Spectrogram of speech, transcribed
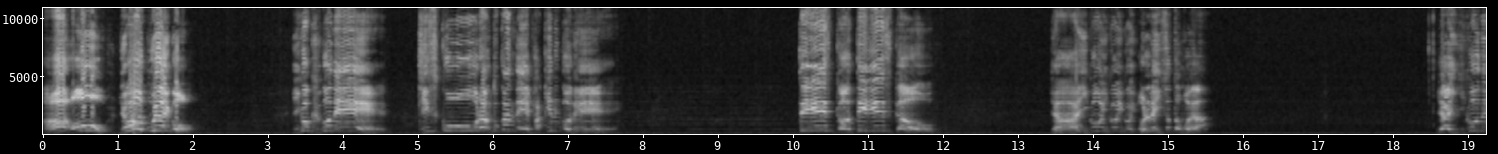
아, 오! 야, 뭐야, 이거? 이거 그거네. 디스코랑 똑같네. 바뀌는 거네. 디스코, 디스코. 야, 이거, 이거, 이거 원래 있었던 거야? 야, 이거는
